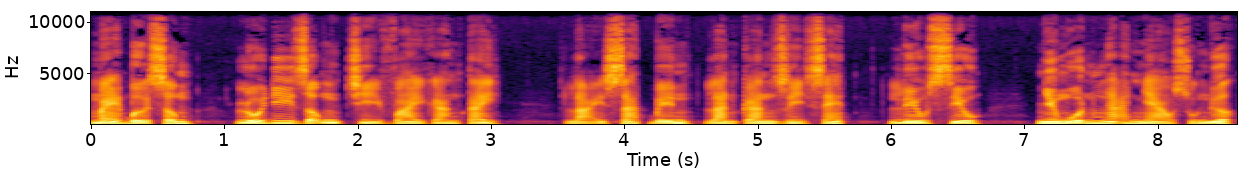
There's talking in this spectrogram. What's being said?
Mé bờ sông, lối đi rộng chỉ vài gang tay, lại sát bên lan can dì xét, liêu siêu như muốn ngã nhào xuống nước.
